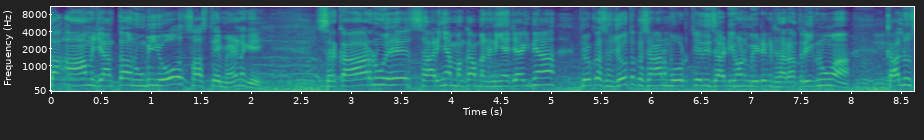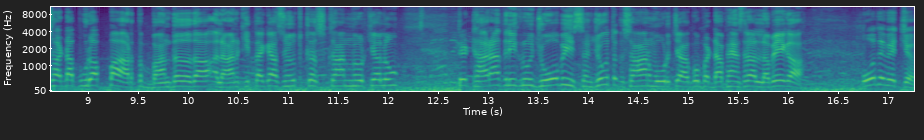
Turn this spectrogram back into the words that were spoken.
ਤਾਂ ਆਮ ਜਨਤਾ ਨੂੰ ਵੀ ਉਹ ਸਸਤੇ ਮਿਲਣਗੇ। ਸਰਕਾਰ ਨੂੰ ਇਹ ਸਾਰੀਆਂ ਮੰਗਾਂ ਮੰਨਣੀਆਂ ਚਾਹੀਦੀਆਂ ਕਿਉਂਕਿ ਸੰਯੁਕਤ ਕਿਸਾਨ ਮੋਰਚੇ ਦੀ ਸਾਡੀ ਹੁਣ ਮੀਟਿੰਗ 18 ਤਰੀਕ ਨੂੰ ਆ। ਕੱਲ ਨੂੰ ਸਾਡਾ ਪੂਰਾ ਭਾਰਤ ਬੰਦ ਦਾ ਐਲਾਨ ਕੀਤਾ ਗਿਆ ਸੰਯੁਕਤ ਕਿਸਾਨ ਮੋਰਚੇ ਵੱਲੋਂ। ਤੇ 18 ਤਰੀਕ ਨੂੰ ਜੋ ਵੀ ਸੰਯੁਕਤ ਕਿਸਾਨ ਮੋਰਚਾ ਕੋਈ ਵੱਡਾ ਫੈਸਲਾ ਲਵੇਗਾ ਉਹਦੇ ਵਿੱਚ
